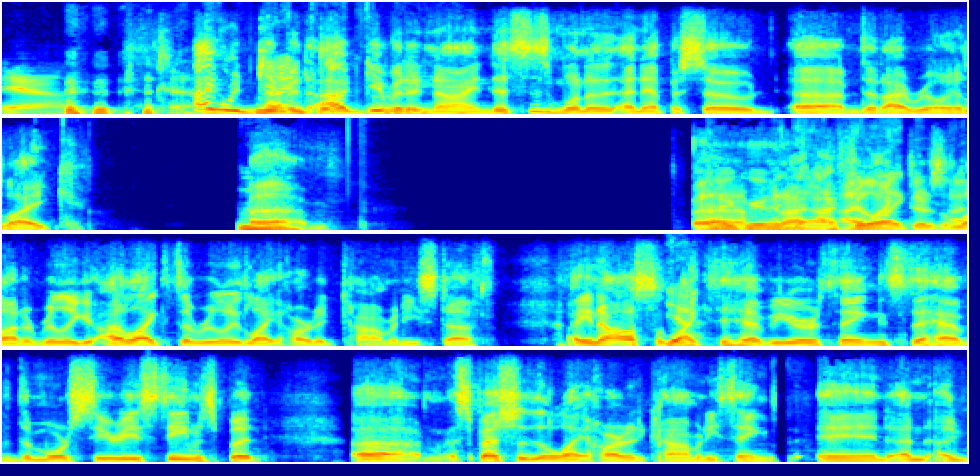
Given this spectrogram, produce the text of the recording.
Yeah. I would give it. I'd give it a nine. This is one of an episode um, that I really like. Mhm. Um, I agree um, with and that. I, I feel like, like- there's a lot of really. I like the really lighthearted comedy stuff. I, you know, I also Yeah. like the heavier things that have the more serious themes, but um, especially the lighthearted comedy things. And an, a,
